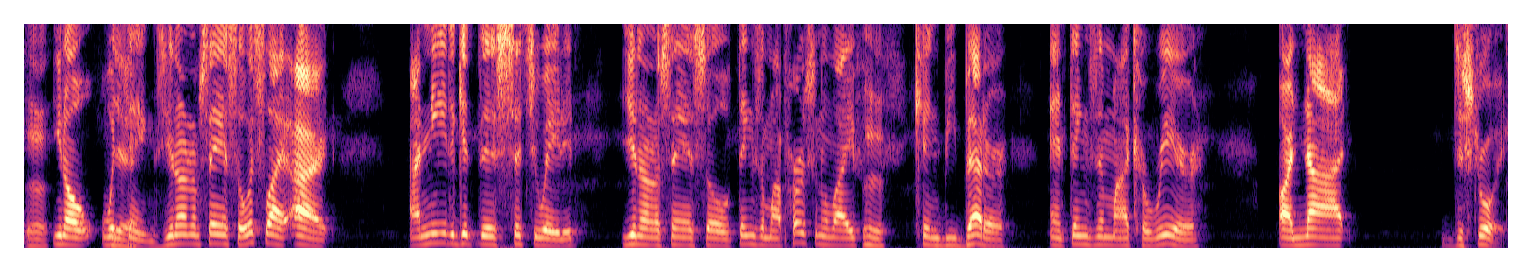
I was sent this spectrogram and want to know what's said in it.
Mhm. you know, with Yeah. things. You know what I'm saying? So it's like, all right, I need to get this situated. You know what I'm saying? So things in my personal life Mhm. can be better and things in my career are not destroyed.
